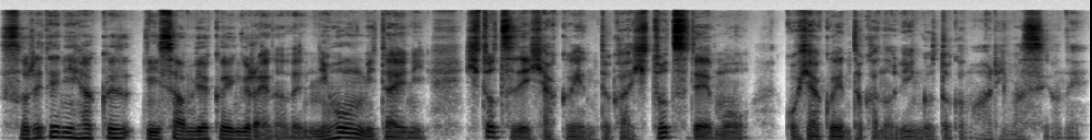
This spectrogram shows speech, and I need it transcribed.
それで200、2、300円ぐらいなので、日本みたいに一つで100円とか、一つでもう500円とかのリンゴとかもありますよね。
